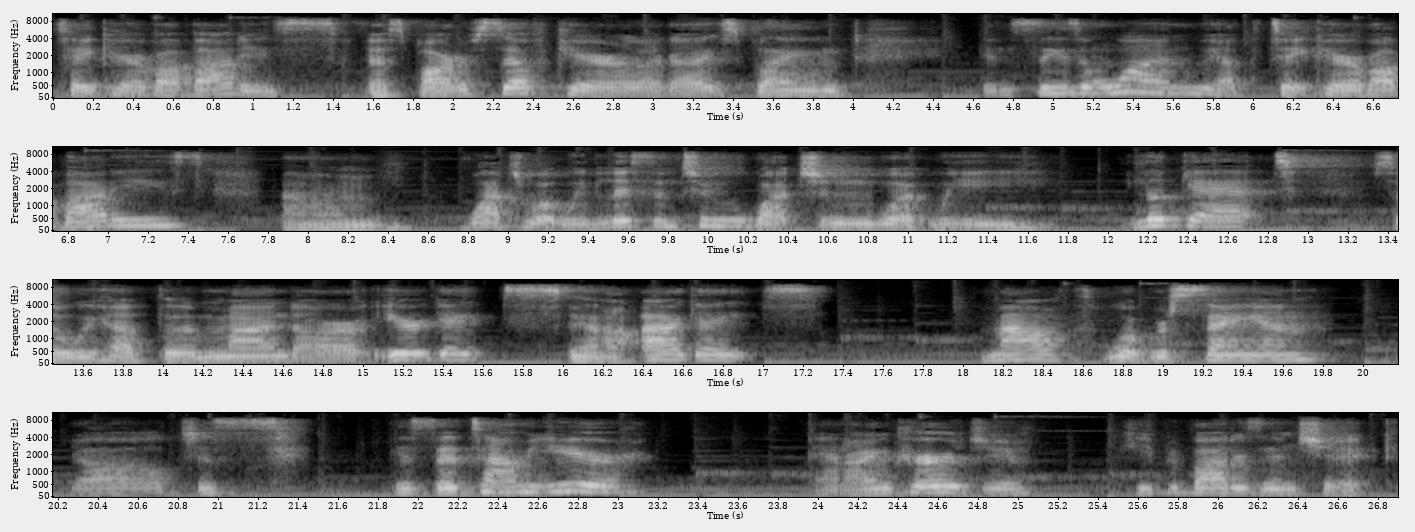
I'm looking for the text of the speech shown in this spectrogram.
take care of our bodies. That's part of self care, like I explained in season one. We have to take care of our bodies. Um, watch what we listen to, watching what we look at. So we have to mind our ear gates and our eye gates, mouth, what we're saying. Y'all just, it's that time of year. And I encourage you, keep your bodies in check.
